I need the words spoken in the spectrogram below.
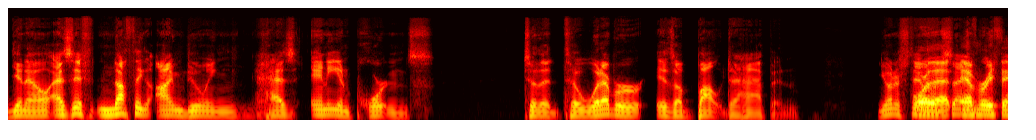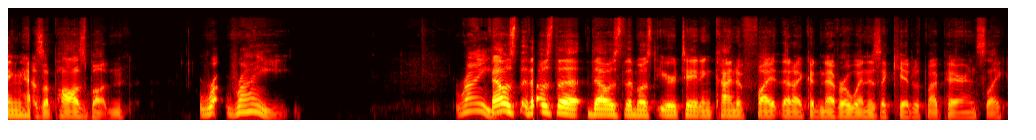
You know, as if nothing I'm doing has any importance to the to whatever is about to happen. You understand? Or what I'm that everything has a pause button. Ri- right. Right. That was that was the that was the most irritating kind of fight that I could never win as a kid with my parents. Like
